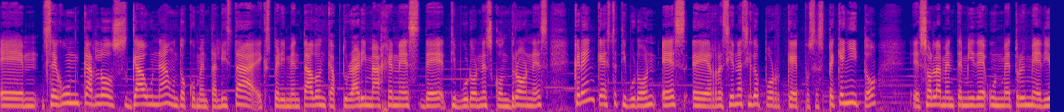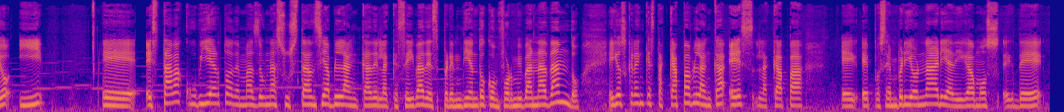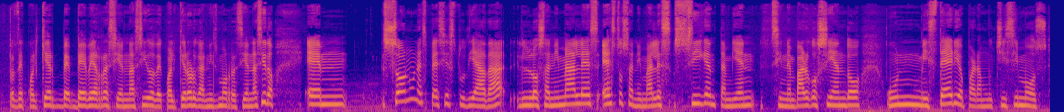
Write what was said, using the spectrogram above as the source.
Eh, según Carlos Gauna, un documentalista experimentado en capturar imágenes de tiburones con drones, creen que este tiburón es eh, recién nacido porque pues, es pequeñito, eh, solamente mide un metro y medio y eh, estaba cubierto además de una sustancia blanca de la que se iba desprendiendo conforme iba nadando. Ellos creen que esta capa blanca es la capa eh, eh, pues embrionaria, digamos, de, pues, de cualquier be- bebé recién nacido, de cualquier organismo recién nacido. Em, son una especie estudiada. Los animales, estos animales siguen también, sin embargo, siendo un misterio para muchísimos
